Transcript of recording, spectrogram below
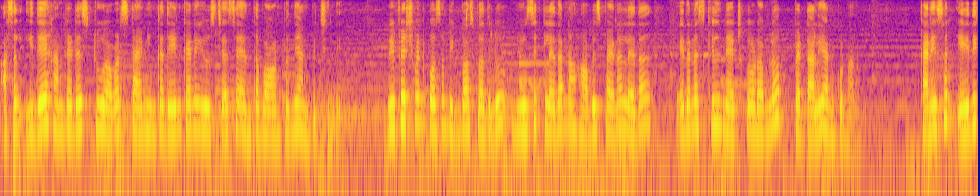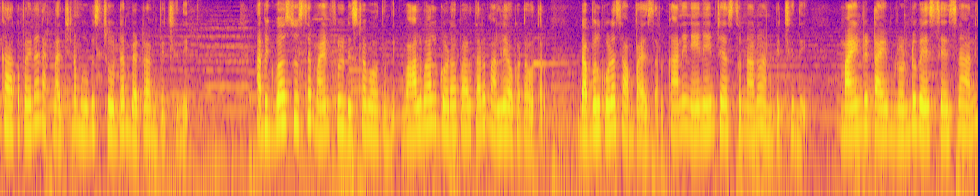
అసలు ఇదే hundred days two hours time ఇంకా దేనికైనా యూస్ చేస్తే ఎంత బాగుంటుంది అనిపించింది. రిఫ్రెష్మెంట్ కోసం బిగ్ బాస్ బదులు మ్యూజిక్ లేదా నా హాబీస్ పైన లేదా ఏదైనా స్కిల్ నేర్చుకోవడంలో పెట్టాలి అనుకున్నాను. కనీసం ఏది కాకపోయినా నాకు నచ్చిన మూవీస్ చూడడం బెటర్ అనిపించింది. ఆ బిగ్ బాస్ చూస్తే మైండ్ ఫుల్ డిస్టర్బ్ అవుతుంది. వాళ్ళు వాళ్ళు గొడవ పడతారు మళ్ళీ ఒకటవుతారు. డబ్బులు కూడా సంపాదిస్తారు. కానీ నేనేం చేస్తున్నాను అనిపించింది. మైండ్ టైం రెండు వేస్ట్ చేసినా అని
